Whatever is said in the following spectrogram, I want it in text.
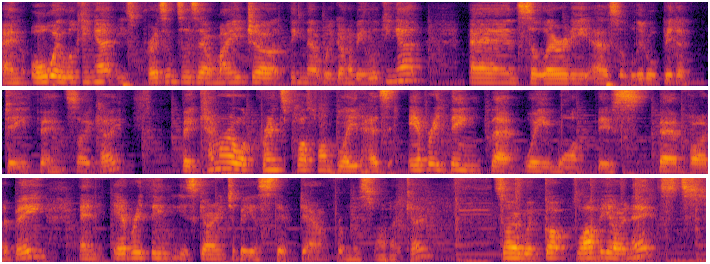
And all we're looking at is Presence as our major thing that we're going to be looking at and celerity as a little bit of defense, okay? But Camarilla Prince plus one bleed has everything that we want this vampire to be, and everything is going to be a step down from this one, okay? So we've got Flavio next.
